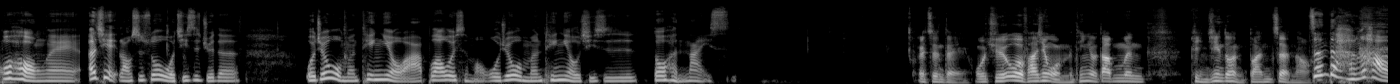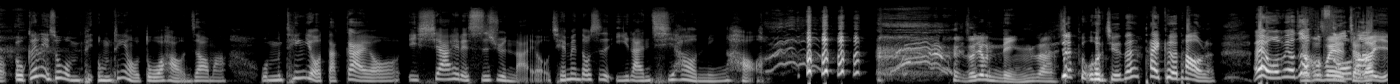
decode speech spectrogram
不红哎！而且老实说，我其实觉得，我觉得我们听友啊，不知道为什么，我觉得我们听友其实都很 nice。哎，真的，我觉得我有发现，我们听友大部分品性都很端正哦，真的很好。我跟你说，我们我们听友有多好，你知道吗？我们听友大概哦，一下黑的私讯来哦，前面都是宜兰七号您好，你说用您是吧？我觉得太客套了。哎，我们有这种会不会讲到一？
